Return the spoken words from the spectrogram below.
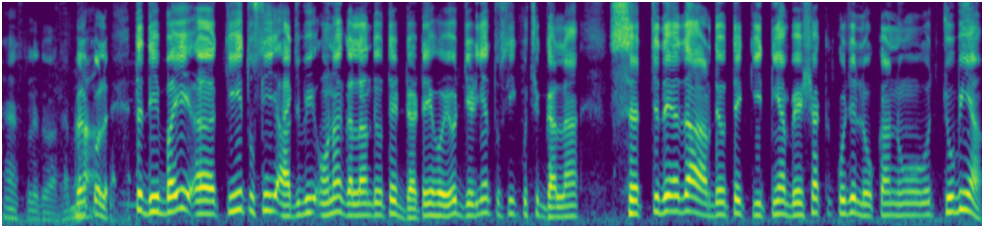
ਫੈਸਲੇ ਦੁਆਰਾ ਬਿਲਕੁਲ। ਤੇ ਦੀਪ ਅ, ਕੀ ਤੁਸੀਂ ਅੱਜ ਵੀ ਉਹਨਾਂ ਗੱਲਾਂ ਦੇ ਉੱਤੇ ਡਟੇ ਹੋਏ ਹੋ ਜਿਹੜੀਆਂ ਤੁਸੀਂ ਕੁਝ ਗੱਲਾਂ ਸੱਚ ਦੇ ਆਧਾਰ ਦੇ ਉੱਤੇ ਕੀਤੀਆਂ ਬੇਸ਼ੱਕ ਕੁਝ ਲੋਕਾਂ ਨੂੰ ਉਹ ਚੁਭੀਆਂ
